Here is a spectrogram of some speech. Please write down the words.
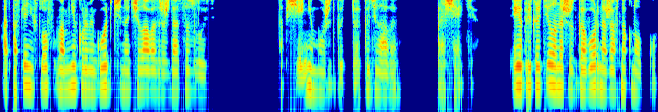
От последних слов во мне, кроме горечи, начала возрождаться злость. Общение может быть только деловым. Прощайте. И я прекратила наш разговор, нажав на кнопку,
